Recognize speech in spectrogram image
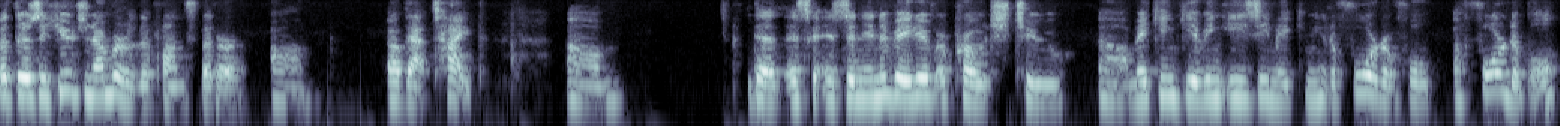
but there's a huge number of the funds that are um, of that type. Um, that it's, it's, an innovative approach to uh, making giving easy, making it affordable, affordable,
